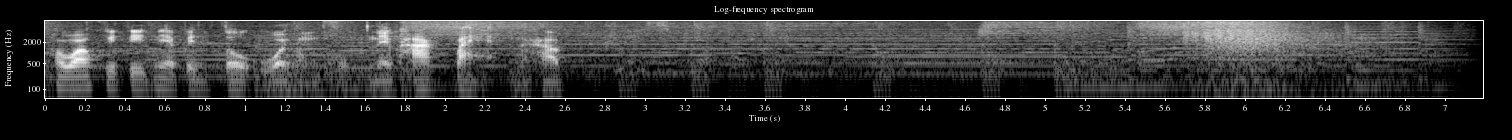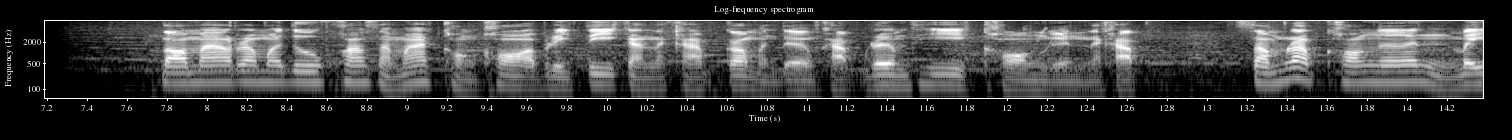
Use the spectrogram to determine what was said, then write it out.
เพราะว่า Quistis เนี่ยเป็นตัวอวยของผมในภาค 8 นะครับต่อมาเรามาดูความสามารถของ Core Ability กันนะครับ ก็เหมือนเดิมครับ เริ่มที่ Core เงินนะครับ สำหรับคอเงินไม่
